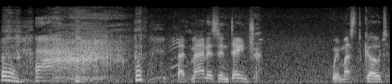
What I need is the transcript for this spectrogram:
That man is in danger. We must go to.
